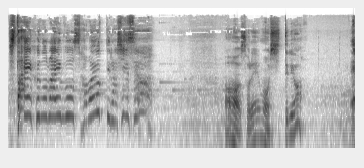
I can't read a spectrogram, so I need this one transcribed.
スタイフのライブをさまよってるらしいですよ。ああ、それもう知ってるよ。ええ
